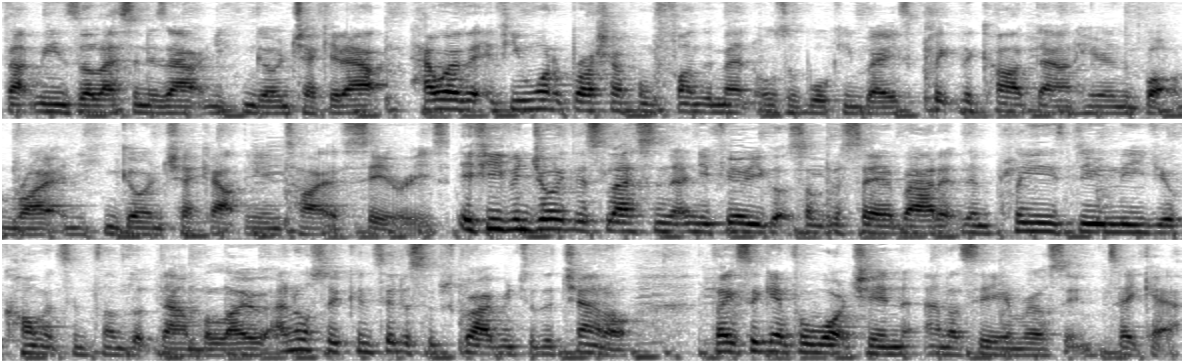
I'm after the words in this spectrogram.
that means the lesson is out and you can go and check it out. However, if you want to brush up on fundamentals of walking bass, click the card down here in the bottom right and you can go and check out the entire series. If you've enjoyed this lesson and you feel you've got something to say about it, then please do leave your comments and thumbs up down below and also consider subscribing to the channel. Thanks again for watching and I'll see you again real soon. Take care.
